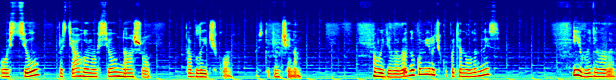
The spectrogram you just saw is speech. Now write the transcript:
ось цю, розтягуємо всю нашу табличку. Ось таким чином. Виділили одну комірочку, потягнули вниз і виділили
